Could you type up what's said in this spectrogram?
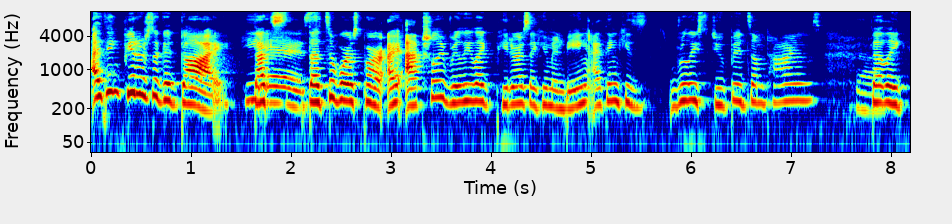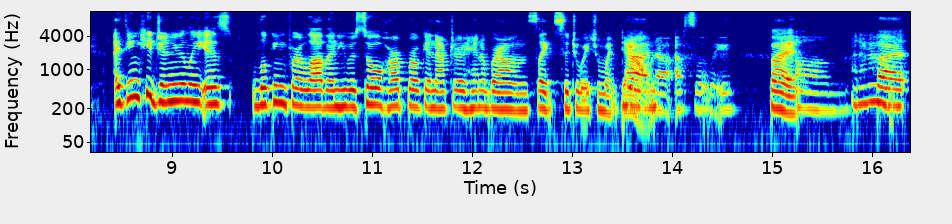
I think Peter's a good guy. He that's is. that's the worst part. I actually really like Peter as a human being. I think he's really stupid sometimes. Yeah. That like I think he genuinely is looking for love and he was so heartbroken after Hannah Brown's like situation went down. yeah, no, absolutely. But Um, I don't know. But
